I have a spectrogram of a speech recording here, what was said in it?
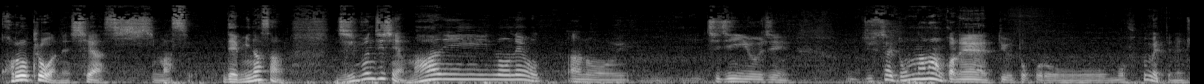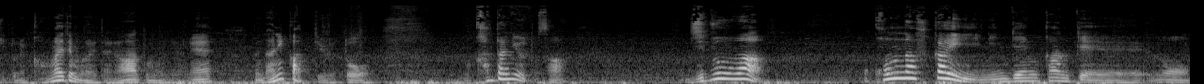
これを今日はねシェアします。で皆さん自分自身や周りのねあの知人友人実際どんななんかねっていうところも含めてねちょっとね考えてもらいたいなと思うんだよね。何かっていうと簡単に言うとさ自分はこんな深い人間関係の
